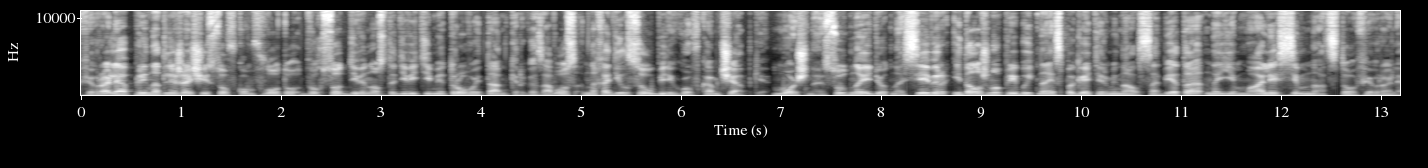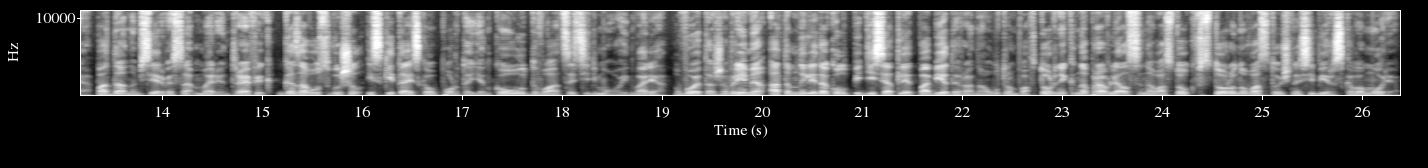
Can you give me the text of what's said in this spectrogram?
февраля принадлежащий Совкомфлоту 299-метровый танкер-газовоз находился у берегов Камчатки. Мощное судно идет на север и должно прибыть на СПГ-терминал Сабета на Ямале 17 февраля. По данным сервиса Marine Traffic, газовоз вышел из китайского порта порта Янкоу 27 января. В это же время атомный ледокол «50 лет Победы» рано утром во вторник направлялся на восток в сторону Восточно-Сибирского моря.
